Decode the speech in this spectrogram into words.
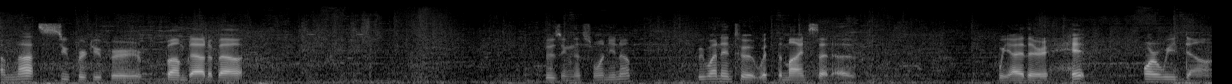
I'm not super duper bummed out about losing this one, you know? We went into it with the mindset of we either hit or we don't.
